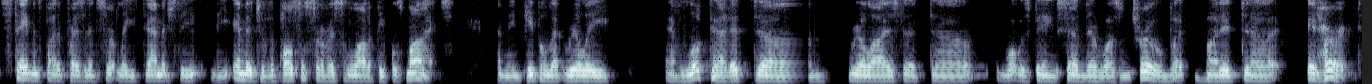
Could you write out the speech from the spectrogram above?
statements by the president certainly damaged the, the image of the Postal Service in a lot of people's minds. I mean, people that really have looked at it uh, realize that uh, what was being said there wasn't true, but but it uh, it hurt.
